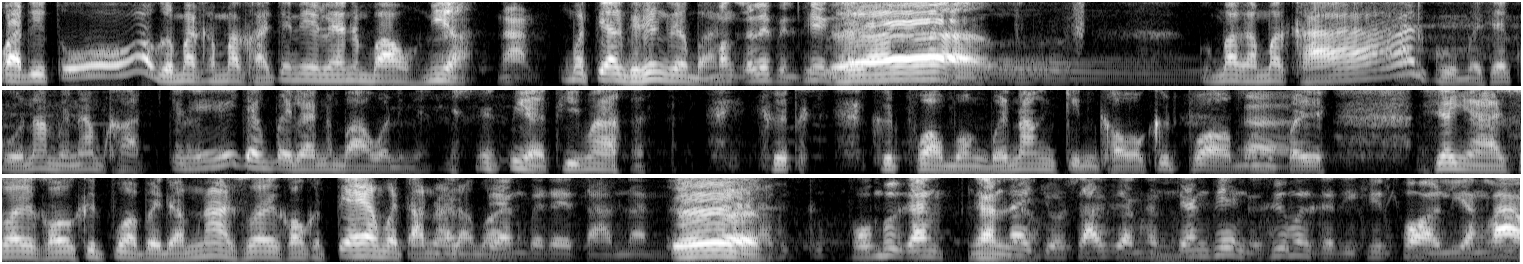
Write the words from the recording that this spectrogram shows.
ปาติโตก็มาขมาขายจังนี้แลน้ำเบาเนี่ยนั่นมาแต่งเป็นเพลงเดียวบัดมันก็เลยเป็นเพลงเอใดอโอ้กูมากับมาขาดกูไม่ใช่กูน้ำไม่น้ำขาดจังนี้จังไปแลน้ำเบาวันนี้แม่เนี่ยที่มา คือคือพ่อมองไปนั่งกินเขาคือพ่อมองไปเสียหยาซอยเขาคือพ่อไปดำหน้าซอยเขาก็แต่งไปตามนั้นละบัดแต่งไปได้ตามนั้น เออ ผมคือกันงั้นเหรอได้โจทย์สารกันครับแต่งเพลงก็คือมันก็สิคิดพอเรียงเล่า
